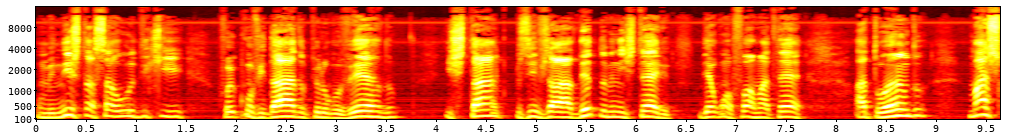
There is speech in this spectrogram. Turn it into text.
um ministro da Saúde que foi convidado pelo governo, está, inclusive, já dentro do ministério, de alguma forma até atuando, mas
